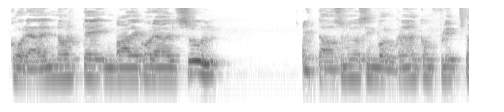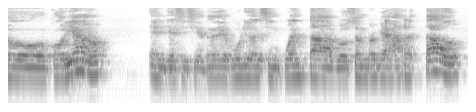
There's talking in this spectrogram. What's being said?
Corea del Norte invade Corea del Sur. Estados Unidos se involucra en el conflicto coreano. El 17 de julio del 50, Rosenberg es arrestado.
